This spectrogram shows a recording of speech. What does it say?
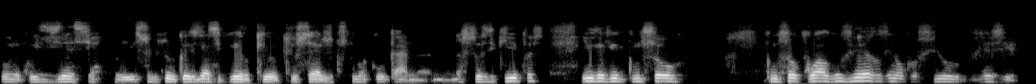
com, com exigência, e sobretudo com a exigência que, que, que o Sérgio costuma colocar na, nas suas equipas, e o David começou começou com alguns erros e não conseguiu reagir.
